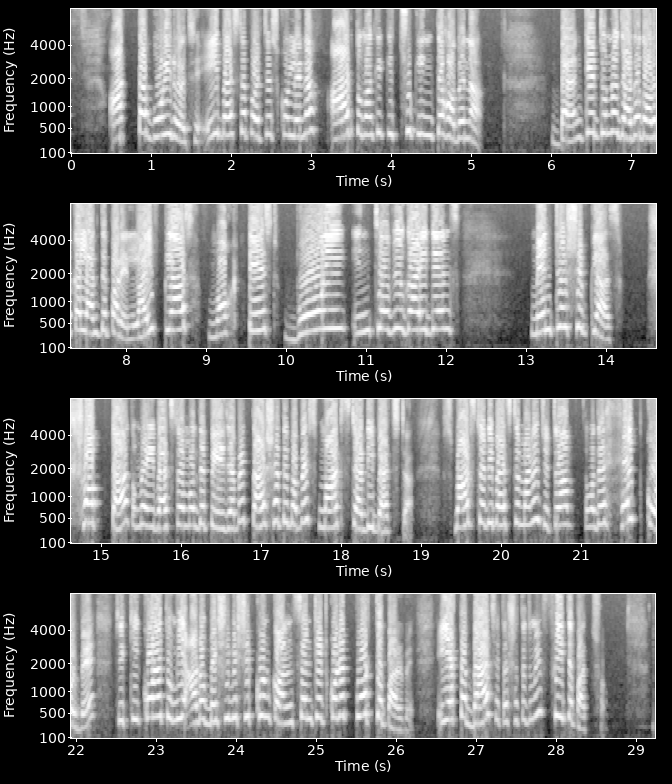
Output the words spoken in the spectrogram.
আটটা বই রয়েছে। এই ব্যাচটা পারচেস করলে না আর তোমাকে কিচ্ছু কিনতে হবে না। ব্যাংকের জন্য যা যা দরকার লাগতে পারে। লাইভ ক্লাস মক টেস্ট বই ইন্টারভিউ গাইডেন্স মেন্টরশিপ ক্লাস সবটা তোমরা এই ব্যাচটার মধ্যে পেয়ে যাবে। তার সাথে পাবে স্মার্ট স্টাডি ব্যাচটা স্মার্ট স্টাডি ব্যাচটা মানে যেটা তোমাদের হেল্প করবে যে কি করে তুমি আরও বেশি বেশিক্ষণ কনসেন্ট্রেট করে পড়তে পারবে। এই একটা ব্যাচ এটার সাথে তুমি ফ্রিতে পাচ্ছ।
